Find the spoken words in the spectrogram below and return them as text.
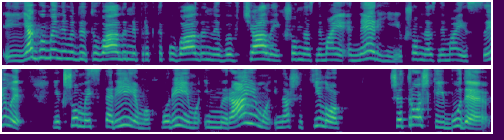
І як би ми не медитували, не практикували, не вивчали, якщо в нас немає енергії, якщо в нас немає сили, якщо ми старіємо, хворіємо і вмираємо, і наше тіло ще трошки і буде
